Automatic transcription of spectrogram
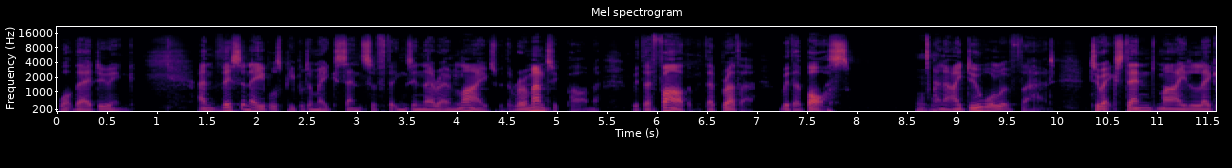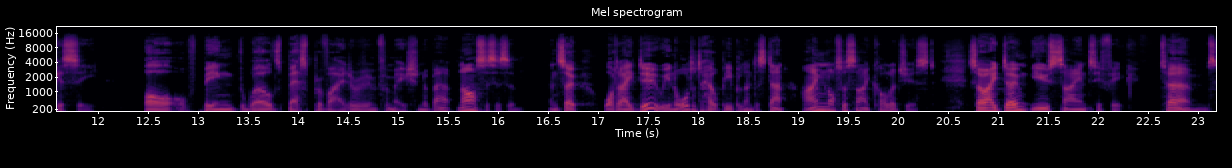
what they're doing. And this enables people to make sense of things in their own lives with a romantic partner, with their father, with their brother, with a boss. Mm-hmm. And I do all of that to extend my legacy of being the world's best provider of information about narcissism. And so, what I do in order to help people understand, I'm not a psychologist. So, I don't use scientific terms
